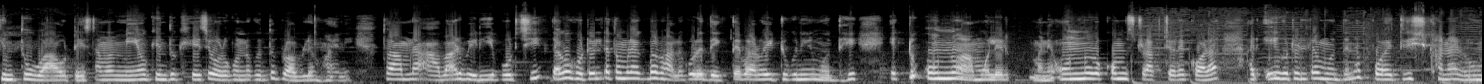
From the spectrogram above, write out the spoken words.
কিন্তু ওয়াও টেস্ট আমার মেয়েও কিন্তু খেয়েছে, ওর কোনো কিন্তু প্রবলেম হয়নি। তো আমরা আবার বেরিয়ে পড়ছি। দেখো, হোটেলটা তোমরা একবার ভালো করে দেখতে পারো এইটুকুনির মধ্যে। একটু অন্য আমলের মানে অন্য রকম স্ট্রাকচারে করা। আর এই হোটেলটার মধ্যে না পঁয়ত্রিশখানা রুম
